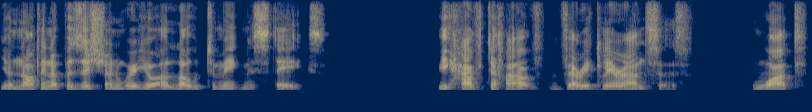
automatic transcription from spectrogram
You're not in a position where you're allowed to make mistakes. We have to have very clear answers. What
